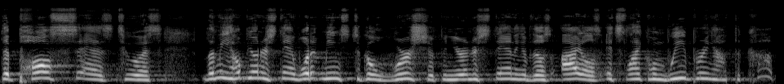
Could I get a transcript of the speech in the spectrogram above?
that Paul says to us, let me help you understand what it means to go worship and your understanding of those idols. It's like when we bring out the cup.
